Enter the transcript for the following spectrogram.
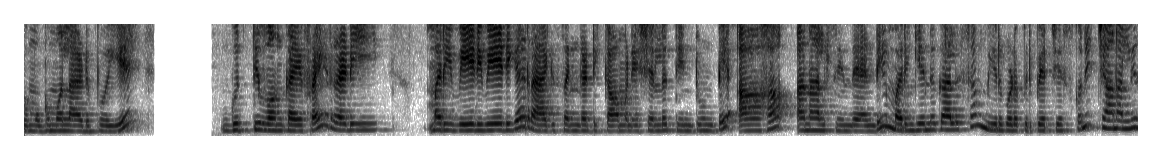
గుమగుమలాడిపోయే గుత్తి వంకాయ ఫ్రై రెడీ. మరి వేడి వేడిగా రాగి సంగటి కాంబినేషన్లో తింటుంటే ఆహా అనాల్సిందే అండి. మరి ఇంకెందుకు ఆలస్యం? మీరు కూడా ప్రిపేర్ చేసుకొని ఛానల్ని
